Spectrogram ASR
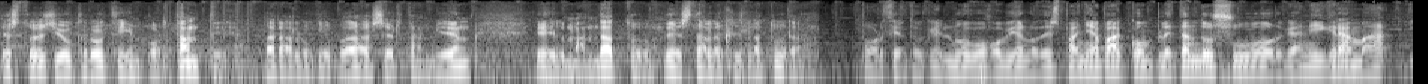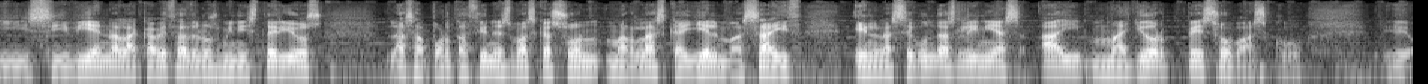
Esto es yo creo que importante para lo que pueda ser también el mandato de esta legislatura. Por cierto, que el nuevo gobierno de España va completando su organigrama y si bien a la cabeza de los ministerios las aportaciones vascas son Marlasca y Elma Saiz, en las segundas líneas hay mayor peso vasco. Eh,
